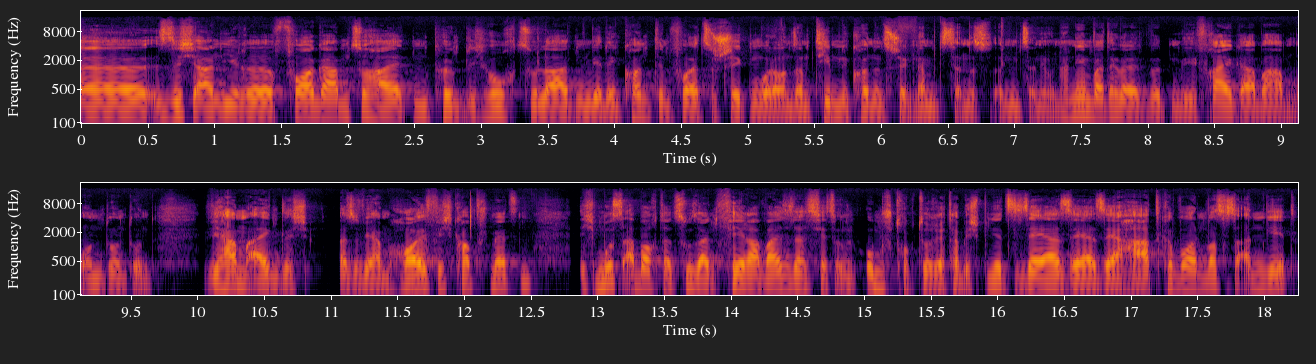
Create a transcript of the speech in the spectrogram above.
äh, sich an ihre Vorgaben zu halten, pünktlich hochzuladen, mir den Content vorher zu schicken oder unserem Team den Content zu schicken, damit es an, das- damit an die Unternehmen weitergeleitet wird und wir Freigabe haben und, und, und. Wir haben eigentlich, also wir haben häufig Kopfschmerzen. Ich muss aber auch dazu sagen, fairerweise, dass ich jetzt um- umstrukturiert habe. Ich bin jetzt sehr, sehr, sehr hart geworden, was das angeht.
